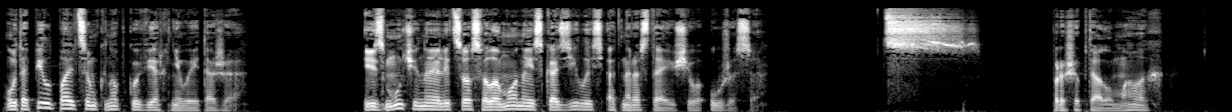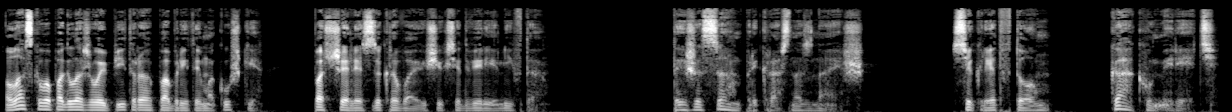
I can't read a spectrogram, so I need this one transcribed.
утопил пальцем кнопку верхнего этажа. Измученное лицо Соломона исказилось от нарастающего ужаса. «Тссс», — прошептал Малах, ласково поглаживая Питера по бритой макушке под шелест закрывающихся дверей лифта. «Ты же сам прекрасно знаешь. Секрет в том, как умереть».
